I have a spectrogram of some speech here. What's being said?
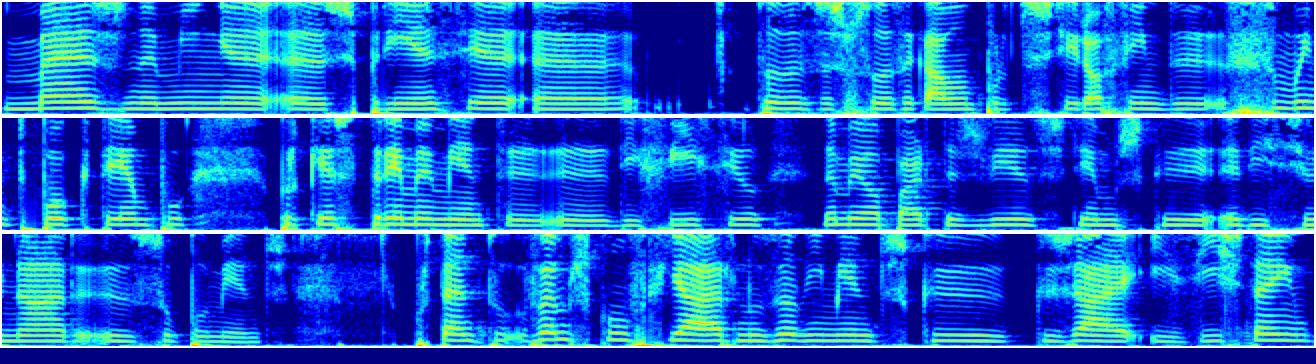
mas na minha experiência todas as pessoas acabam por desistir ao fim de muito pouco tempo, porque é extremamente uh, difícil. Na maior parte das vezes temos que adicionar uh, suplementos. Portanto, vamos confiar nos alimentos que, que já existem,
